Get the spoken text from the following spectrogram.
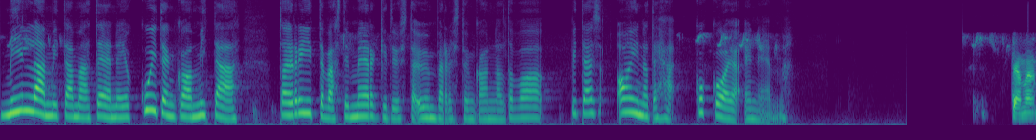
millään mitä mä teen ei ole kuitenkaan mitään tai riittävästi merkitystä ympäristön kannalta, vaan pitäisi aina tehdä koko ajan enemmän. Tämä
